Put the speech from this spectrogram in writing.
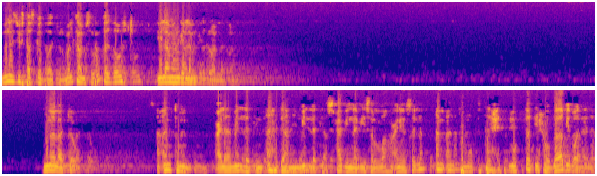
ምን እዚህ ውስጥ አስገባችሁ ነው መልካም ስሩ ከዛ ውስጥ ሌላ መንገድ ለምን ትፈጥራላችሁ ምን አላቸው أأنتم على ملة أهدى من ملة أصحاب النبي صلى الله عليه وسلم أم أنتم مفتتح, مفتتح باب ضلالة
